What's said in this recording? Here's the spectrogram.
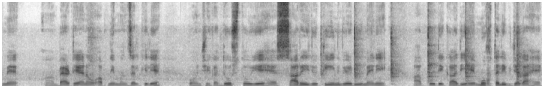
में बैठे हैं ना, वो अपनी मंजिल के लिए पहुँचेगा। दोस्तों, ये है सारी जो तीन वीडियो मैंने आपको दिखा दी है, मुख्तलिफ़ जगह है,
